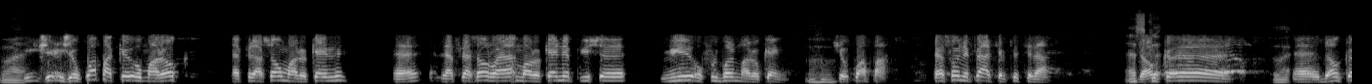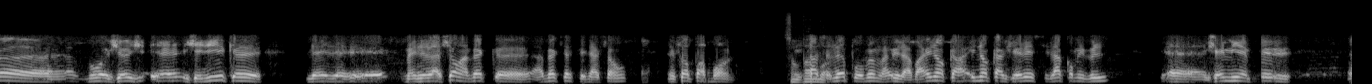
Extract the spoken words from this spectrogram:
Ouais. Je ne crois pas qu'au Maroc, la fédération marocaine, hein, la fédération royale marocaine puisse euh, nuire au football marocain. Mhm. Je ne crois pas. Personne ne peut accepter cela. Donc, que... euh, Ouais. euh, donc euh, bon, je, je, j'ai dit que les, les- mes relations avec, avec cette fédération ne sont pas bonnes. sont Et pas ça, c'est leur problème à eux là-bas. Ils n'ont qu'à, ils n'ont qu'à gérer cela comme ils veulent. Euh, j'ai mis un peu euh,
